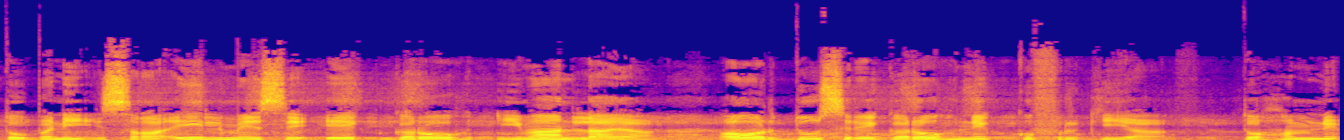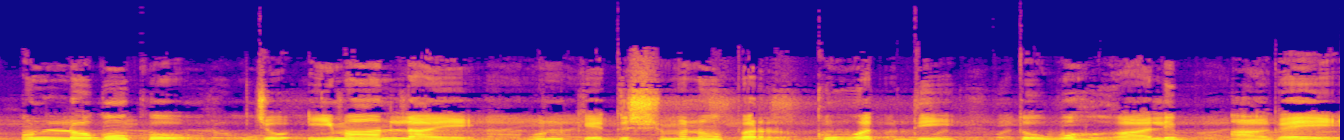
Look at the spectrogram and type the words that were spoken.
تو بنی اسرائیل میں سے ایک گروہ ایمان لایا اور دوسرے گروہ نے کفر کیا۔ تو ہم نے ان لوگوں کو جو ایمان لائے، ان کے دشمنوں پر قوت دی، تو وہ غالب آ گئے۔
